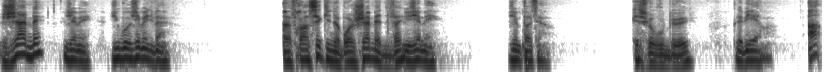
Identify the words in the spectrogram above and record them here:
jamais? Jamais. Je bois jamais de vin. Un Français qui ne boit jamais de vin? Jamais. J'aime pas ça. Qu'est-ce que vous buvez? La bière. Ah!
